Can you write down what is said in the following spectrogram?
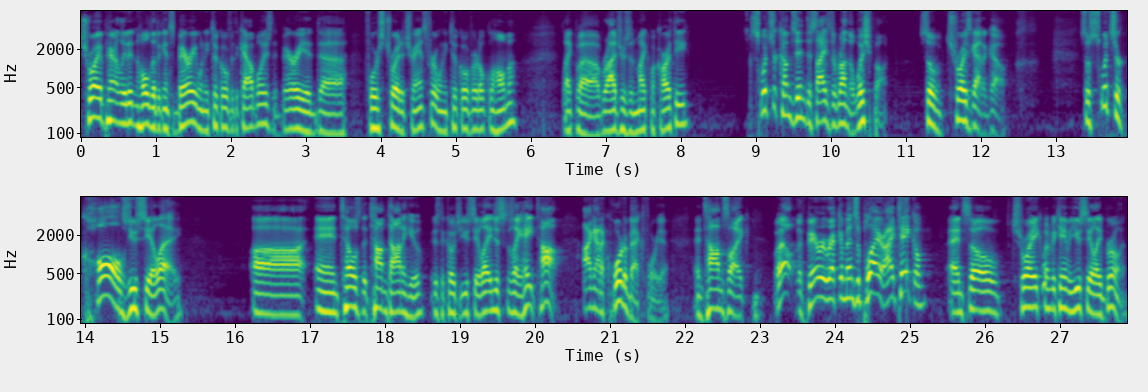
Troy apparently didn't hold it against Barry when he took over the Cowboys, that Barry had uh, forced Troy to transfer when he took over at Oklahoma, like uh, Rodgers and Mike McCarthy. Switzer comes in, decides to run the wishbone. So Troy's got to go. So Switzer calls UCLA uh, and tells that Tom Donahue is the coach at UCLA and just is like, hey, Tom, I got a quarterback for you. And Tom's like, well, if Barry recommends a player, I take him. And so Troy Aikman became a UCLA Bruin.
